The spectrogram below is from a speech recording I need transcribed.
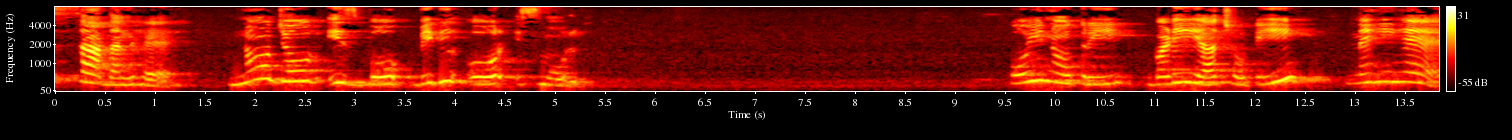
साधन है। नो जॉब इज़ बो, बिग और स्मॉल। कोई नौकरी बड़ी या छोटी नहीं है।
